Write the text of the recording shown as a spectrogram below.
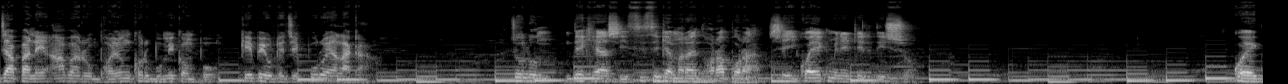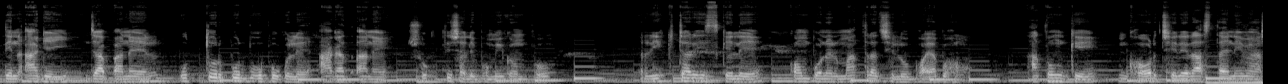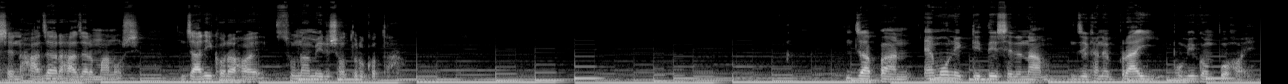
জাপানে আবারও ভয়ঙ্কর ভূমিকম্প কেঁপে উঠেছে পুরো এলাকা। চলুন দেখে আসি সিসি ক্যামেরায় ধরা পড়া সেই কয়েক মিনিটের দৃশ্য। কয়েকদিন আগেই জাপানের উত্তর পূর্ব উপকূলে আঘাত আনে শক্তিশালী ভূমিকম্প। রিক্টার স্কেলে কম্পনের মাত্রা ছিল ভয়াবহ। আতঙ্কে ঘর ছেড়ে রাস্তায় নেমে আসেন হাজার হাজার মানুষ। জারি করা হয় সুনামির সতর্কতা। জাপান এমন একটি দেশের নাম যেখানে প্রায়ই ভূমিকম্প হয়,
